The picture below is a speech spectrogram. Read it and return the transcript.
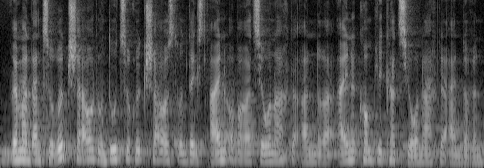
wenn man dann zurückschaut und du zurückschaust und denkst, eine Operation nach der anderen, eine Komplikation nach der anderen,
